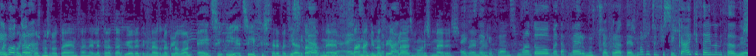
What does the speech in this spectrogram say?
Λοιπόν, ο τώρα- Γιώργος μας ρωτάει αν θα είναι ελεύθερα τα διόδια την ημέρα των εκλογών. Έτσι, ή- έτσι ήθιστε, ρε παιδιά. Φυσικά, Τώρα, ναι, παιδιά, έτσι θα ανακοινωθεί γίνεται απλά πάντα. τις επόμενες ημέρες. Έχεις δίκιο, Φράνσης. Μόνο να το μεταφέρουμε στους ακροατές μας ότι φυσικά και θα είναι ανοιχτά τα διόδια.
